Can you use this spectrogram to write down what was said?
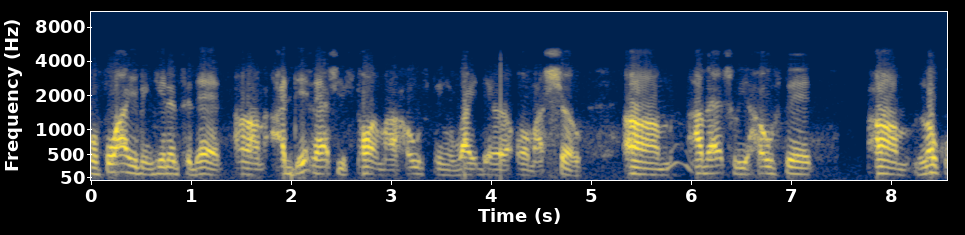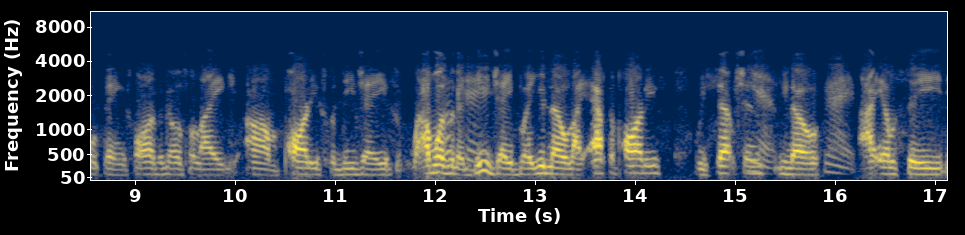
before I even get into that, um, I didn't actually start my hosting right there on my show. Um, I've actually hosted um, local things, as far as it goes for like um, parties for DJs. I wasn't Okay. a DJ, but you know, like after parties, receptions, Yes. you know, Right. I MC,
